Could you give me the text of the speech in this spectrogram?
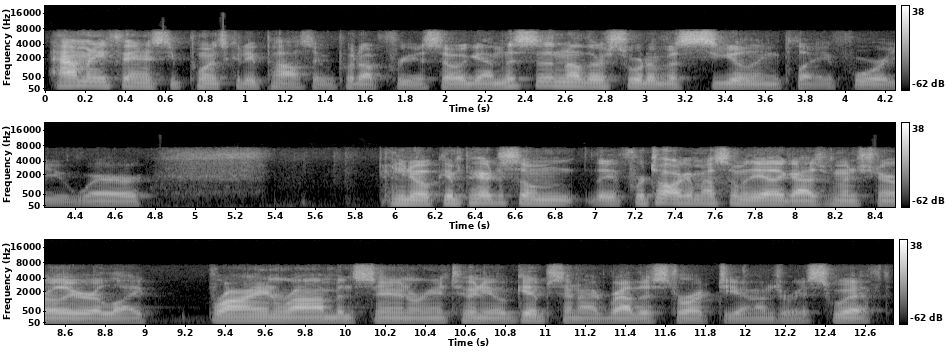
how many fantasy points could he possibly put up for you? So again, this is another sort of a ceiling play for you where you know, compared to some, if we're talking about some of the other guys we mentioned earlier, like Brian Robinson or Antonio Gibson, I'd rather start D'Andre Swift.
